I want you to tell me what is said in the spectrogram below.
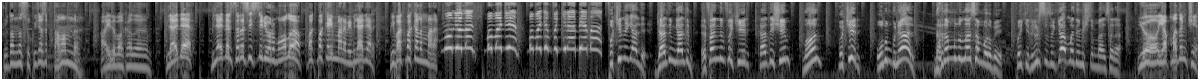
şuradan nasıl sokacağız? Tamamdır. Haydi bakalım. Bilader. Bilader sana sesleniyorum oğlum. Bak bakayım bana bir bilader. Bir bak bakalım bana. Ne oluyor lan? Babacım. Babacım fakir abiye bak. Fakir mi geldi? Geldim geldim. Efendim fakir. Kardeşim. Lan fakir. Oğlum bu ne hal? Nereden buldun lan sen bu arabayı? Fakir hırsızlık yapma demiştim ben sana. Yo yapmadım ki.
